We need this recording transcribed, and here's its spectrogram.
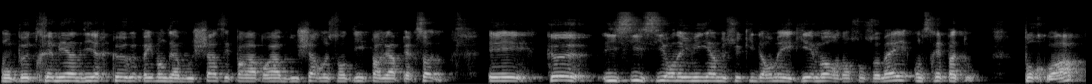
on peut très bien dire que le paiement de la boucha, c'est par rapport à la boucha ressentie par la personne. Et que ici, si on a humilié un monsieur qui dormait et qui est mort dans son sommeil, on ne serait pas tout. Pourquoi?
